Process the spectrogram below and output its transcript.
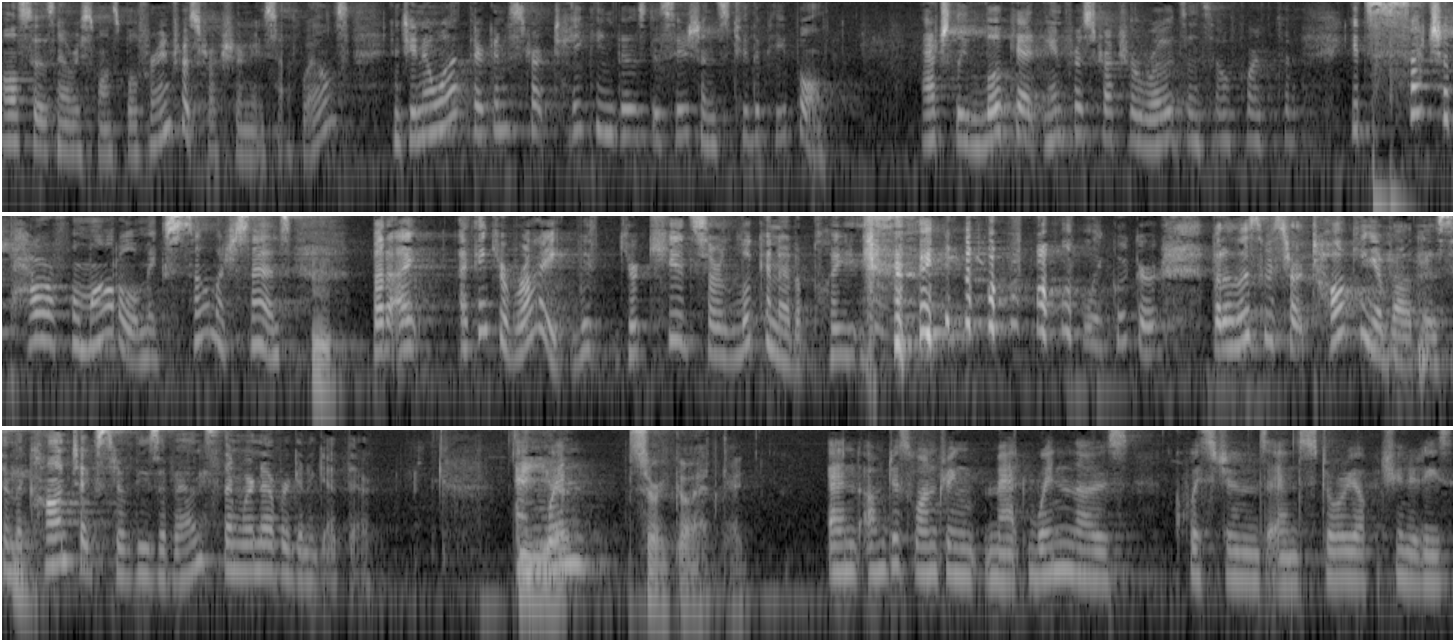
also is now responsible for infrastructure in New South Wales. And you know what? They're going to start taking those decisions to the people actually look at infrastructure, roads, and so forth. It's such a powerful model. It makes so much sense. Mm. But I, I think you're right. We've, your kids are looking at a place probably quicker. But unless we start talking about this in the context of these events, then we're never going to get there. The, and when, uh, sorry, go ahead, Kate. And I'm just wondering, Matt, when those questions and story opportunities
